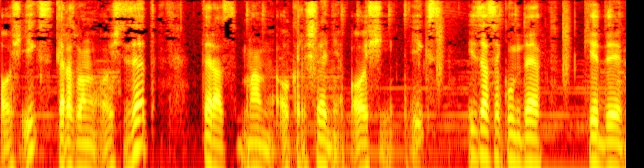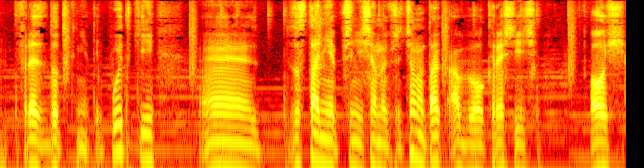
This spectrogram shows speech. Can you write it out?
oś X, teraz mamy oś Z, teraz mamy określenie osi X i za sekundę, kiedy frez dotknie tej płytki, e, zostanie przeniesione wrzeciono tak, aby określić oś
